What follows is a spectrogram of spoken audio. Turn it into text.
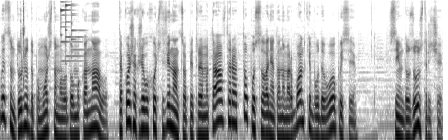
Ви цим дуже допоможете молодому каналу. Також, якщо ви хочете фінансово підтримати автора, то посилання та номер банки буде в описі. Всім до зустрічі!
